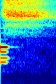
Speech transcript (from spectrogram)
Shh.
